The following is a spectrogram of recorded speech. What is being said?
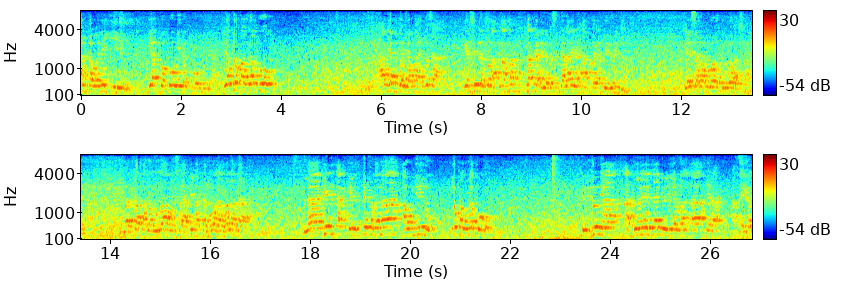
أنت ولي. يبقى كوي ركوميا يبقى قولكو هل يبقى يا واحد بس. قرسل ما ما ما ما كان بس. دلائل أربعة منا ليس له ولد ولا صاحب ما اتخذ الله صاحبة ولا ولدا. لكن أكل الدفر ما أو مينو يقول لكم. في الدنيا الدنيا لا يريد والآخرة أخيرا.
